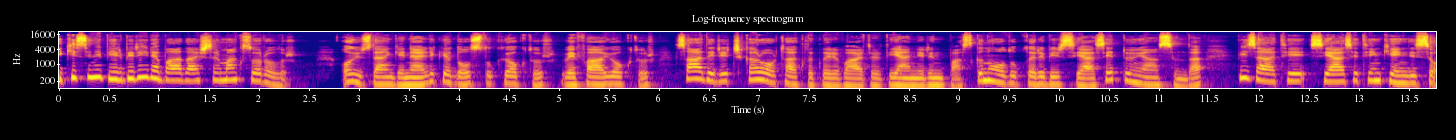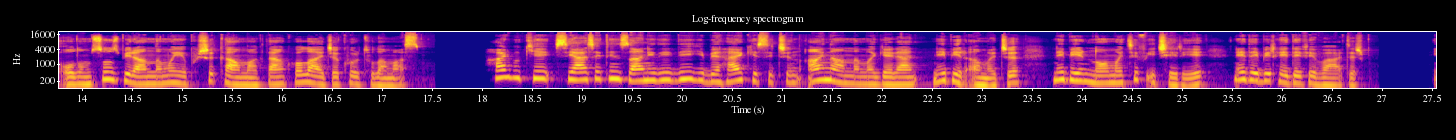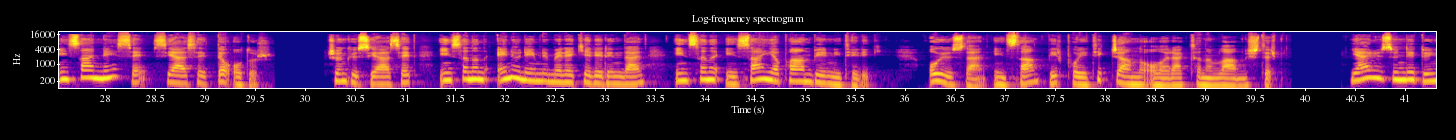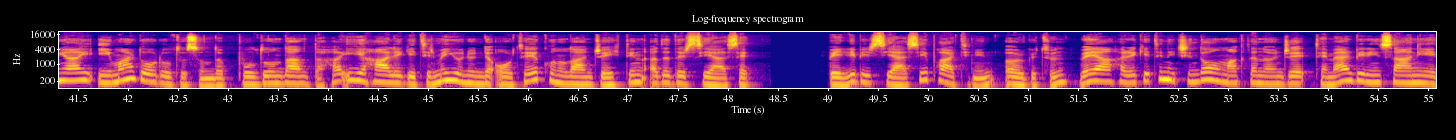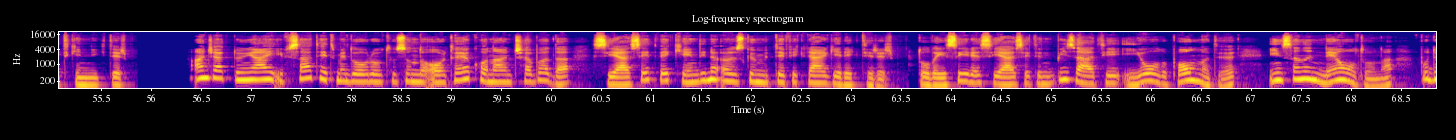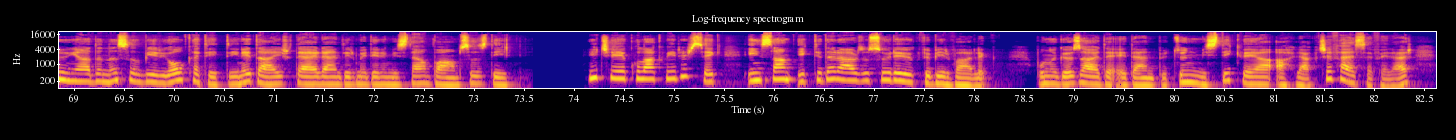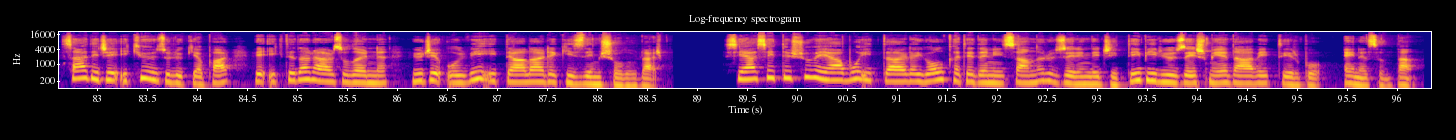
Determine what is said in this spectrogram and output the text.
İkisini birbiriyle bağdaştırmak zor olur. O yüzden genellikle dostluk yoktur, vefa yoktur, sadece çıkar ortaklıkları vardır diyenlerin baskın oldukları bir siyaset dünyasında bizatihi siyasetin kendisi olumsuz bir anlama yapışık kalmaktan kolayca kurtulamaz. Halbuki siyasetin zannedildiği gibi herkes için aynı anlama gelen ne bir amacı, ne bir normatif içeriği, ne de bir hedefi vardır. İnsan neyse siyasette odur. Çünkü siyaset insanın en önemli melekelerinden insanı insan yapan bir nitelik. O yüzden insan bir politik canlı olarak tanımlanmıştır. Yeryüzünde dünyayı imar doğrultusunda bulduğundan daha iyi hale getirme yönünde ortaya konulan cehdin adıdır siyaset. Belli bir siyasi partinin, örgütün veya hareketin içinde olmaktan önce temel bir insani etkinliktir. Ancak dünyayı ifsat etme doğrultusunda ortaya konan çaba da siyaset ve kendine özgü müttefikler gerektirir. Dolayısıyla siyasetin bizatihi iyi olup olmadığı, insanın ne olduğuna, bu dünyada nasıl bir yol kat ettiğine dair değerlendirmelerimizden bağımsız değil. Nietzsche'ye kulak verirsek, insan iktidar arzusuyla yüklü bir varlık. Bunu göz ardı eden bütün mistik veya ahlakçı felsefeler sadece iki yüzlülük yapar ve iktidar arzularını yüce ulvi iddialarla gizlemiş olurlar. Siyasette şu veya bu iddiayla yol kat eden insanlar üzerinde ciddi bir yüzleşmeye davettir bu en azından.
